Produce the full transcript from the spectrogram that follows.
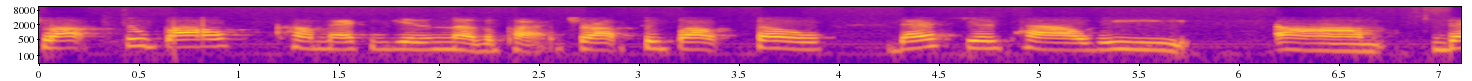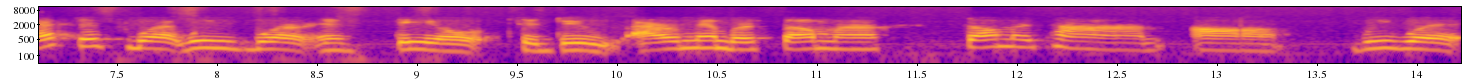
drop soup off, come back and get another pot, drop soup off. So that's just how we. Um, that's just what we were instilled to do. I remember summer, summertime, um, we would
